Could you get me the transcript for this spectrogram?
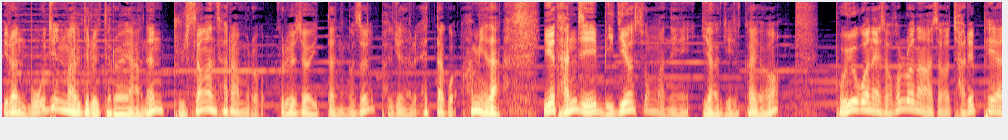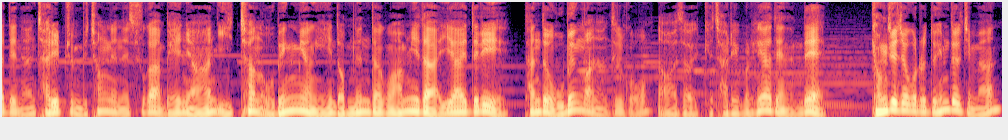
이런 모진 말들을 들어야 하는 불쌍한 사람으로 그려져 있다는 것을 발견을 했다고 합니다. 이게 단지 미디어 속만의 이야기일까요? 보육원에서 홀로 나와서 자립해야 되는 자립준비 청년의 수가 매년 2,500명이 넘는다고 합니다. 이 아이들이 단돈 500만 원 들고 나와서 이렇게 자립을 해야 되는데 경제적으로도 힘들지만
